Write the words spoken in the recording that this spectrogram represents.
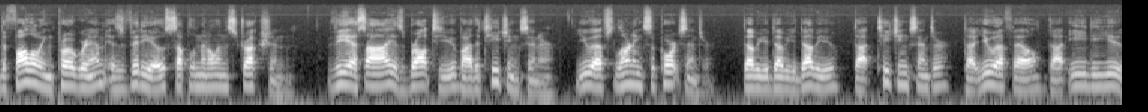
The following program is video supplemental instruction. VSI is brought to you by the Teaching Center, UF's Learning Support Center, www.teachingcenter.ufl.edu.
